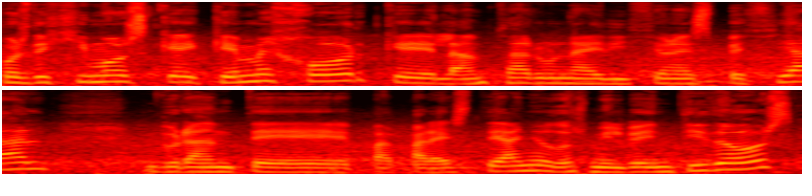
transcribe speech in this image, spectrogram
pues dijimos que qué mejor que lanzar una edición especial durante para este año 2022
